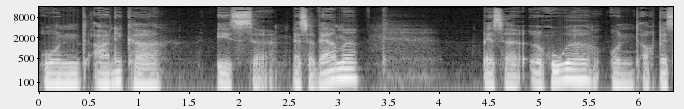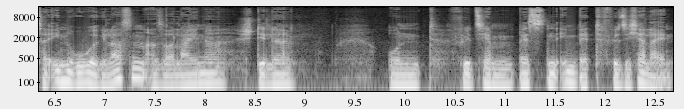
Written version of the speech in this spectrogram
Und Arnika ist äh, besser Wärme, besser Ruhe und auch besser in Ruhe gelassen, also alleine, stille und fühlt sich am besten im Bett für sich allein.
